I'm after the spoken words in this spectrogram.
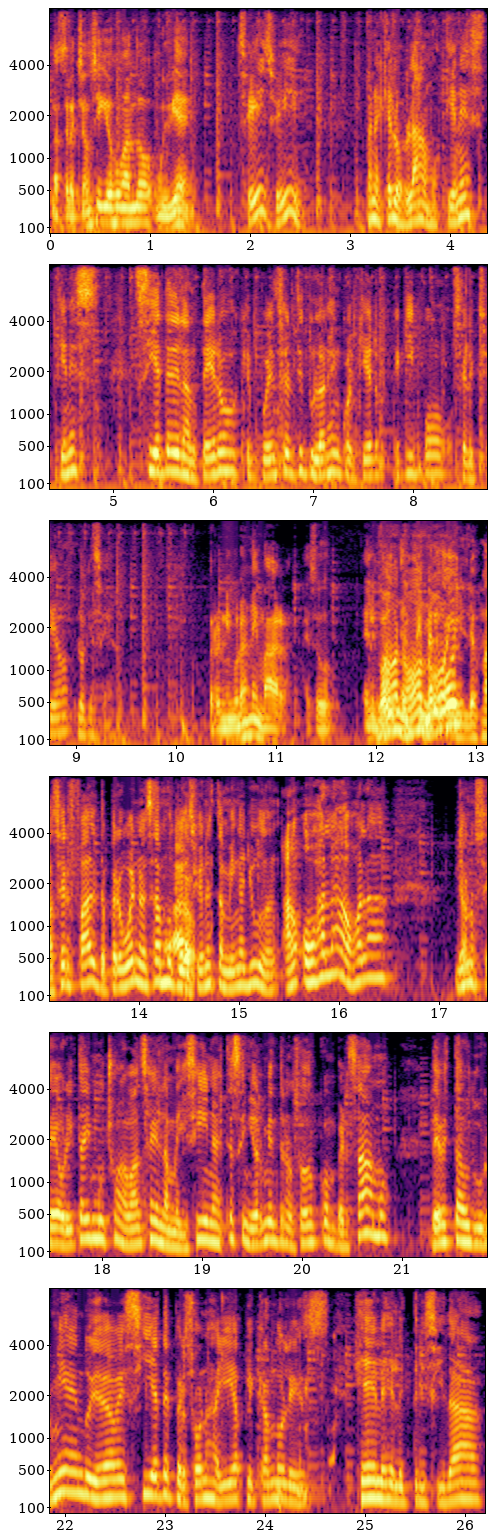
la selección siguió jugando muy bien. Sí, sí. Bueno, es que lo hablábamos. Tienes, tienes siete delanteros que pueden ser titulares en cualquier equipo, selección, lo que sea. Pero ninguno es Neymar, eso. El gol, no, no, no, y les va a hacer falta. Pero bueno, esas motivaciones también ayudan. Ah, ojalá, ojalá. Yo no sé, ahorita hay muchos avances en la medicina. Este señor, mientras nosotros conversamos, debe estar durmiendo y debe haber siete personas ahí aplicándoles geles, electricidad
